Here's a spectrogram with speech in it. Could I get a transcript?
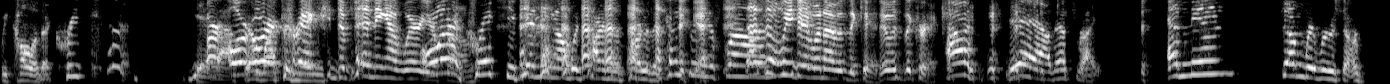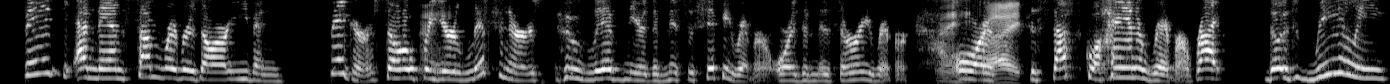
we call it a creek. Yeah. or or, or a lots of crick, names. depending on where you're Or from. a creek, depending on what kind of part of the country Yeah. you're from. That's what we did when I was a kid. It was the crick. Ah, yeah, that's right. And then some rivers are big, and then some rivers are even bigger. So, for your listeners who live near the Mississippi River or the Missouri River Right. or Right. the Susquehanna River, right? Those really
